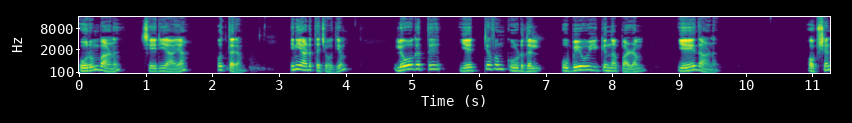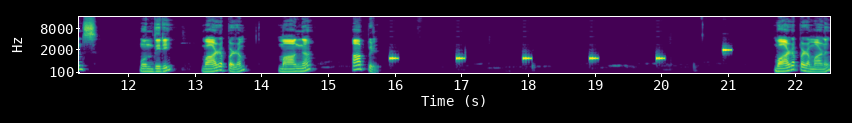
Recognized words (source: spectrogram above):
ഉറുമ്പാണ് ശരിയായ ഉത്തരം. ഇനി അടുത്ത ചോദ്യം. ലോകത്ത് ഏറ്റവും കൂടുതൽ ഉപയോഗിക്കുന്ന പഴം ഏതാണ്? ഓപ്ഷൻസ് മുന്തിരി വാഴപ്പഴം മാങ്ങ ആപ്പിൾ. വാഴപ്പഴമാണ്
